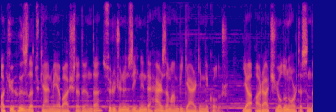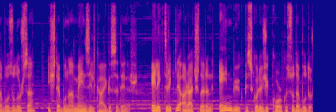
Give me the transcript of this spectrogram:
Akü hızla tükenmeye başladığında sürücünün zihninde her zaman bir gerginlik olur. Ya araç yolun ortasında bozulursa işte buna menzil kaygısı denir. Elektrikli araçların en büyük psikolojik korkusu da budur.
